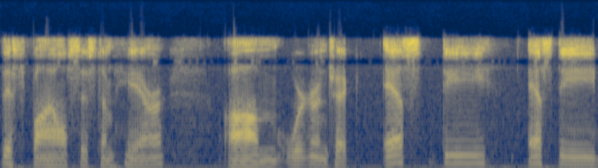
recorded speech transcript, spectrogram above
this file system here. Um, we're going to check SD, SDB.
